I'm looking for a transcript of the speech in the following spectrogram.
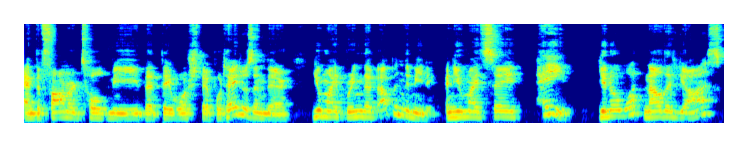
and the farmer told me that they washed their potatoes in there, you might bring that up in the meeting and you might say, Hey, you know what? Now that you ask,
